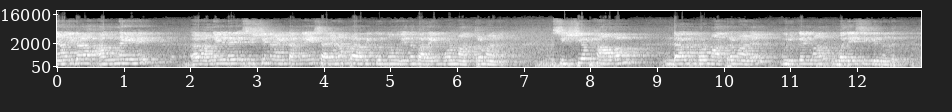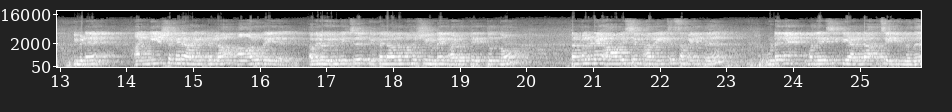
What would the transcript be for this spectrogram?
ഞാനിതാ അങ്ങയെ അങ്ങയുടെ ശിഷ്യനായിട്ട് അങ്ങയെ ശരണം പ്രാപിക്കുന്നു എന്ന് പറയുമ്പോൾ മാത്രമാണ്. ശിഷ്യഭാവം ഉണ്ടാകുമ്പോൾ മാത്രമാണ് ഗുരുക്കന്മാർ ഉപദേശിക്കുന്നത്. ഇവിടെ അന്വേഷകരായിട്ടുള്ള ആറുപേര് അവരൊരുമിച്ച് വിപ്പലാദ മഹർഷിയുടെ അടുത്തെത്തുന്നു. തങ്ങളുടെ ആവശ്യം അറിയിച്ച സമയത്ത് ഉടനെ ഉപദേശിക്കുകയല്ല ചെയ്യുന്നത്.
